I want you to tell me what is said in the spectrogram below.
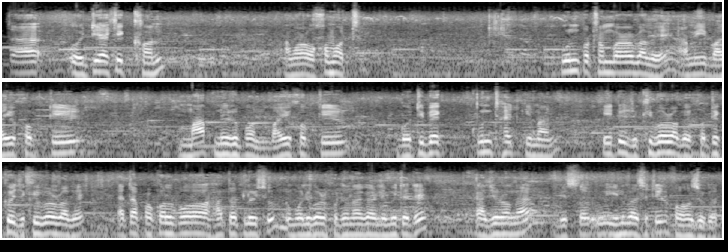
এটা ঐতিহাসিক ক্ষণ আমাৰ অসমত পোন প্ৰথমবাৰৰ বাবে আমি বায়ু শক্তিৰ মাপ নিৰূপণ বায়ু শক্তিৰ গতিবেগ কোন ঠাইত কিমান সেইটো জুখিবৰ বাবে সঠিককৈ জুখিবৰ বাবে এটা প্ৰকল্প হাতত লৈছোঁ নুমলীগড় শোধনাগাৰ লিমিটেডে কাজিৰঙা বিশ্ব ইউনিভাৰ্চিটিৰ সহযোগত।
